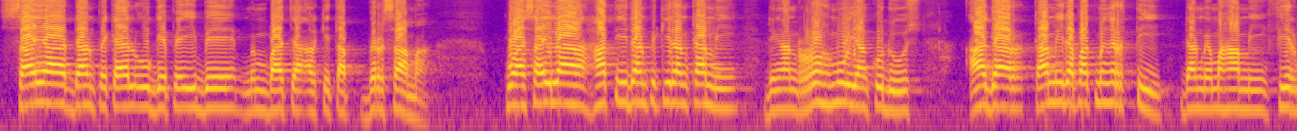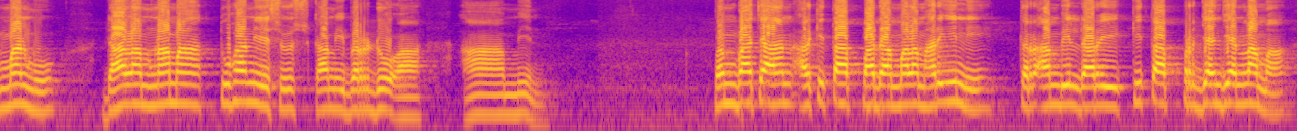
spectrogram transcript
saya dan PKLU GPIB membaca Alkitab bersama. Kuasailah hati dan pikiran kami dengan rohmu yang kudus, agar kami dapat mengerti dan memahami firman-Mu. Dalam nama Tuhan Yesus kami berdoa. Amin. Pembacaan Alkitab pada malam hari ini terambil dari kitab perjanjian lama,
